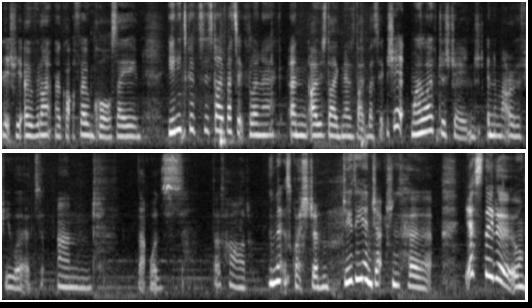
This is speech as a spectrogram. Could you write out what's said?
literally overnight I got a phone call saying, you need to go to this diabetic clinic and I was diagnosed diabetic. Shit, my life just changed in a matter of a few words and that was, that's hard. The next question Do the injections hurt? Yes, they do.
